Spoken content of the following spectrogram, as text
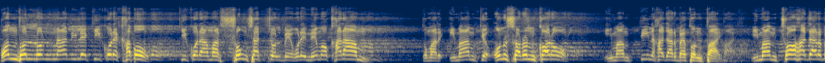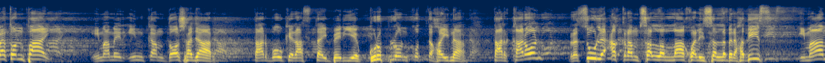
বন্ধন লোন না নিলে কি করে খাব? কি করে আমার সংসার চলবে? ওরে নেমো খারাম। তোমার ইমামকে অনুসরণ করো। ইমাম তিন হাজার বেতন পায়। ইমাম ছ হাজার বেতন পায়। ইমামের ইনকাম দশ হাজার। তার বউকে রাস্তায় বেরিয়ে গ্রুপ লোন করতে হয় না। তার কারণ রসুল আকরাম সাল্লাহ আলি সাল্লামের হাদিস। ইমাম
